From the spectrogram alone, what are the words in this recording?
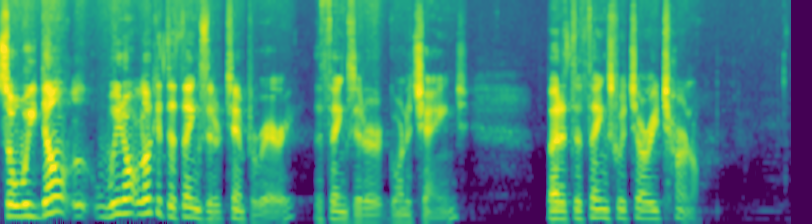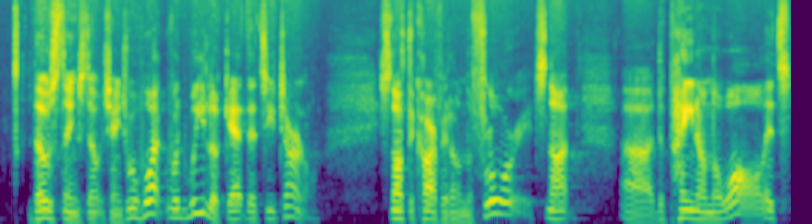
So we don't, we don't look at the things that are temporary, the things that are going to change, but at the things which are eternal. Those things don't change. Well, what would we look at that's eternal? It's not the carpet on the floor, it's not uh, the paint on the wall, it's,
